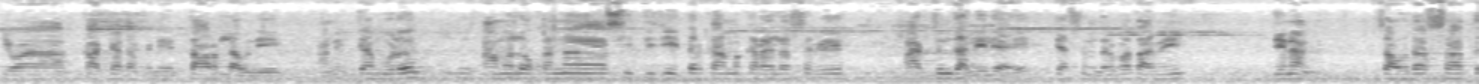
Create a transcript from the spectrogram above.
किंवा काट्या टाकणे तार लावणे आणि त्यामुळं आम्हा लोकांना शेतीची इतर कामं करायला सगळे अडचण झालेली आहे. त्या संदर्भात आम्ही दिनांक चौदा सात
